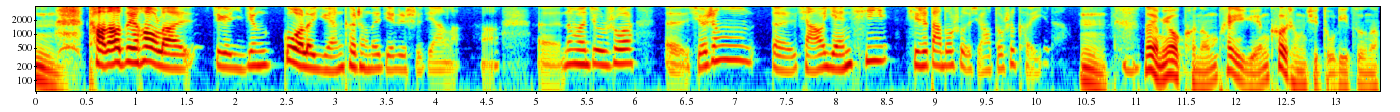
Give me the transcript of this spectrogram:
嗯 考到最后了，这个已经过了语言课程的截止时间了啊。呃，那么就是说，呃，学生呃想要延期，其实大多数的学校都是可以的。嗯，那有没有可能配语言课程去读利兹呢？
